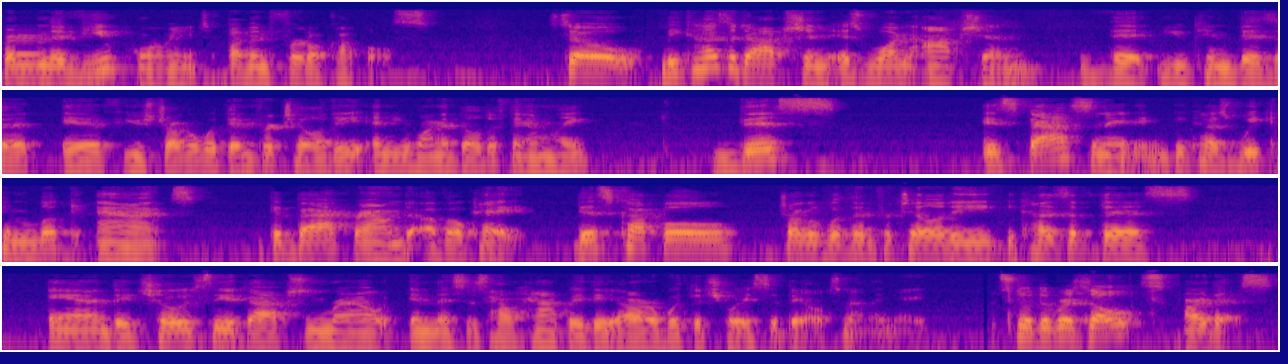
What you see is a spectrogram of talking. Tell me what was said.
from the viewpoint of infertile couples. So, because adoption is one option that you can visit if you struggle with infertility and you want to build a family, this is fascinating because we can look at the background of okay, this couple struggled with infertility because of this and they chose the adoption route, and this is how happy they are with the choice that they ultimately made. So the results are this.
